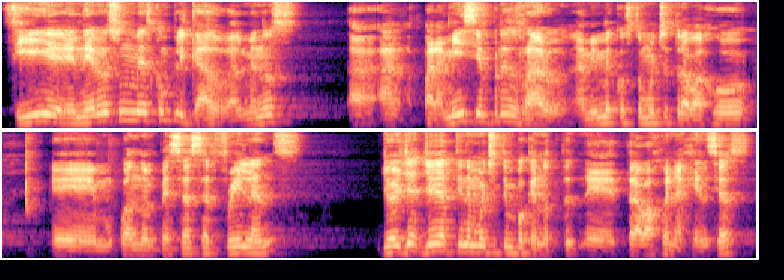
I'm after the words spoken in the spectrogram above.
sí, enero es un mes complicado, al menos para mí siempre es raro. A mí me costó mucho trabajo em, cuando empecé a hacer freelance. Yo ya, yo ya tiene mucho tiempo que no eh, trabajo en agencias,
